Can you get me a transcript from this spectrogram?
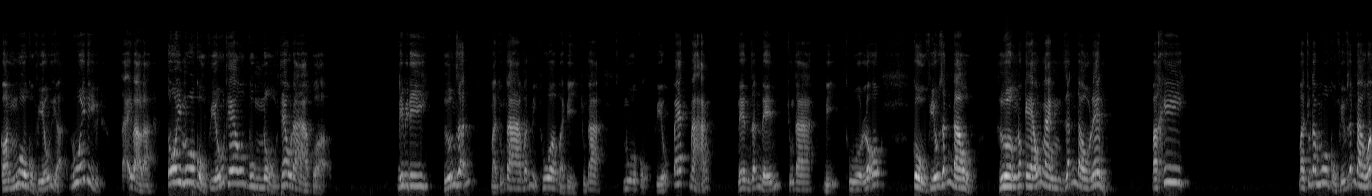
Còn mua cổ phiếu gì ạ? Đuối thì tại bảo là, tôi mua cổ phiếu theo bùng nổ theo đà của DVD hướng dẫn mà chúng ta vẫn bị thua bởi vì chúng ta mua cổ phiếu bét bảng, nên dẫn đến chúng ta bị thua lỗ. Cổ phiếu dẫn đầu, thường nó kéo ngành dẫn đầu lên. Và khi mà chúng ta mua cổ phiếu dẫn đầu á,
